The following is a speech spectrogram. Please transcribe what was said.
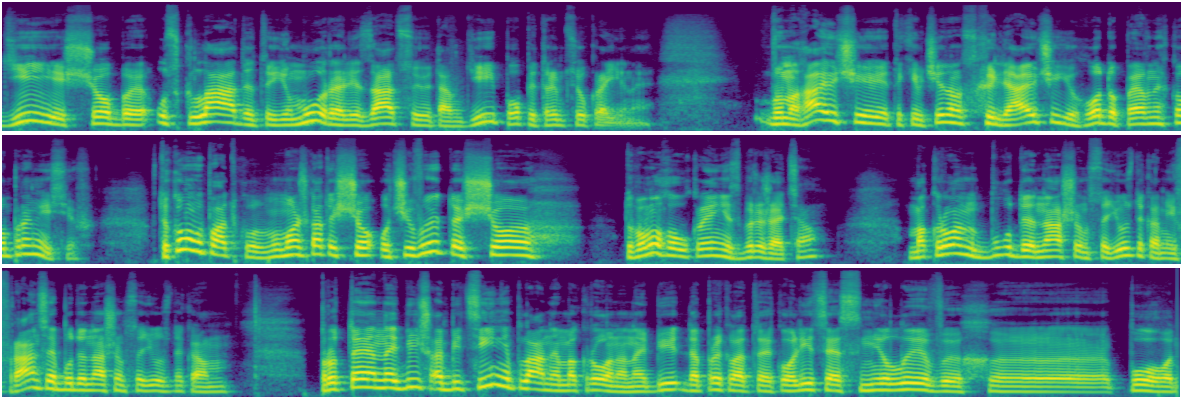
дії, щоб ускладнити йому реалізацію там дій по підтримці України, вимагаючи таким чином, схиляючи його до певних компромісів. В такому випадку ми можемо сказати, що очевидно, що допомога Україні збережеться. Макрон буде нашим союзником, і Франція буде нашим союзником. Проте найбільш амбіційні плани Макрона, наприклад, коаліція сміливих е, по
